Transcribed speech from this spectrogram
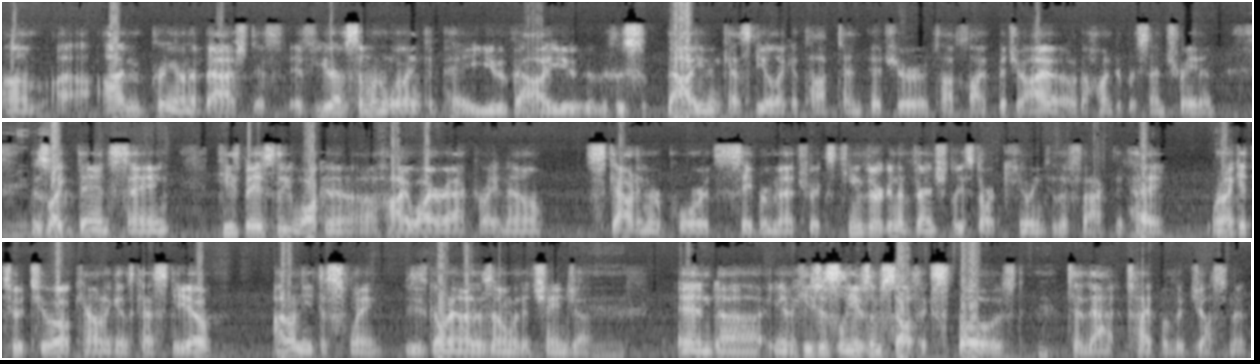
um, I, I'm pretty unabashed. If if you have someone willing to pay you value, who's valuing Castillo like a top ten pitcher or a top five pitcher, I would 100% trade him. It's like Dan's saying, he's basically walking a, a high wire act right now. Scouting reports, sabermetrics, teams are going to eventually start queuing to the fact that hey, when I get to a 2-0 count against Castillo, I don't need to swing. He's going out of the zone with a changeup and uh, you know he just leaves himself exposed to that type of adjustment.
